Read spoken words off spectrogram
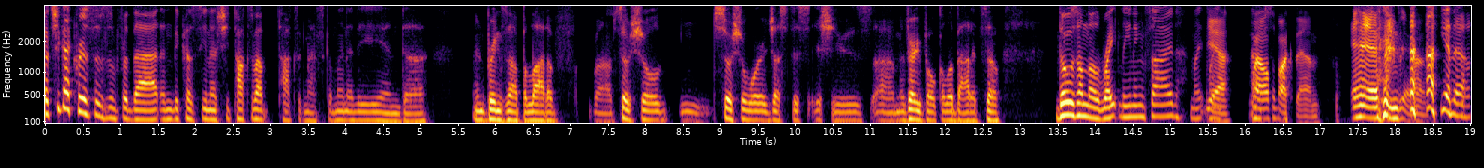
But she got criticism for that, and because you know she talks about toxic masculinity and uh, and brings up a lot of uh, social social warrior justice issues, um, and very vocal about it. So those on the right leaning side might, Yeah. Well, some- fuck them. And uh, you know,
